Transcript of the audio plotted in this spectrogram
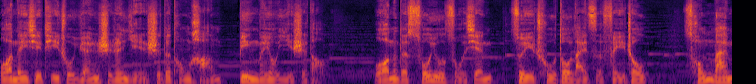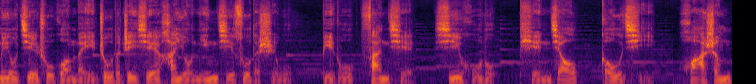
我那些提出原始人饮食的同行并没有意识到，我们的所有祖先最初都来自非洲，从来没有接触过美洲的这些含有凝集素的食物，比如番茄、西葫芦、甜椒、枸杞。花生、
